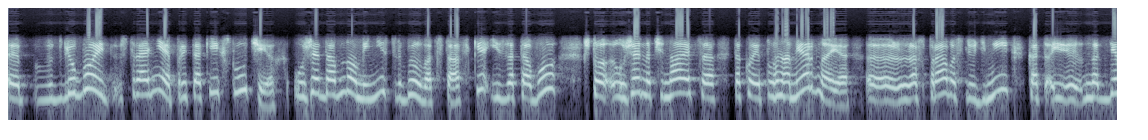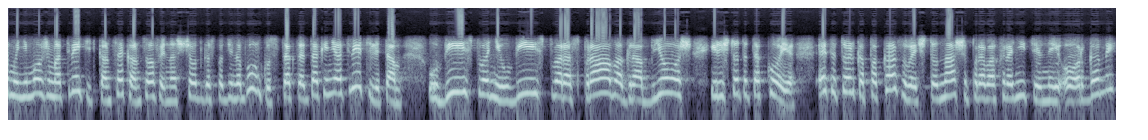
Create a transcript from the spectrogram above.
Э, в любой стране при таких случаях уже давно министр был в отставке из-за того, что уже начинается такое планомерное э, расправа с людьми, где мы не можем ответить, в конце концов, и насчет господина Бункуса. Так, так и не ответили там убийство, не убийство, расправа, грабеж или что-то такое. Это только показывает, что наши правоохранительные органы,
